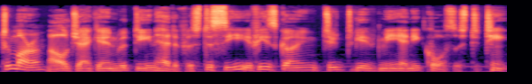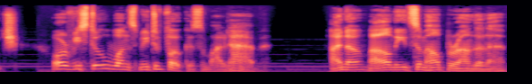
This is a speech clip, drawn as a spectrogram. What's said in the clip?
Tomorrow, I'll check in with Dean Hedifus to see if he's going to give me any courses to teach, or if he still wants me to focus on my lab. I know I'll need some help around the lab,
